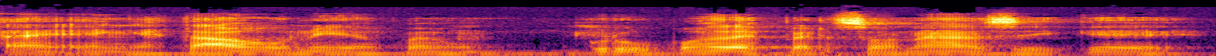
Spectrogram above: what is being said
en Estados Unidos, pues un grupo de personas así que,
